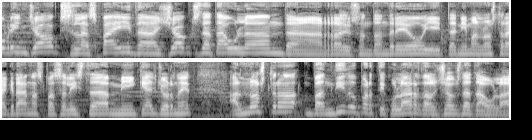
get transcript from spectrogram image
Descobrint jocs, l'espai de jocs de taula de Ràdio Sant Andreu i tenim el nostre gran especialista Miquel Jornet, el nostre bandido particular dels jocs de taula.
